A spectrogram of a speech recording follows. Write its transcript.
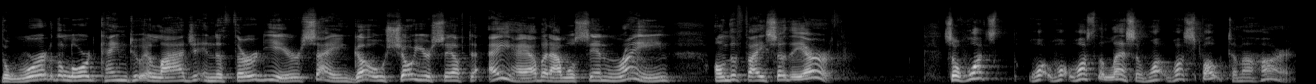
The word of the Lord came to Elijah in the third year, saying, Go, show yourself to Ahab, and I will send rain on the face of the earth. So, what's, what, what's the lesson? What, what spoke to my heart?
